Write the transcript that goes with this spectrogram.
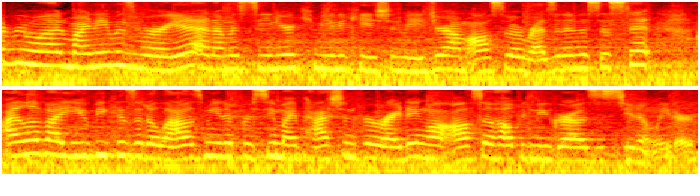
everyone, my name is Maria and I'm a senior communication major. I'm also a resident assistant. I love IU because it allows me to pursue my passion for writing while also helping me grow as a student leader.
